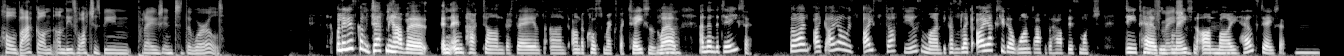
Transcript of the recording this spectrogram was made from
hold back on on these watches being put out into the world. Well, it is going to definitely have a an impact on their sales and on the customer expectations as yeah. well, and then the data. So I like I always I stopped using mine because it's like I actually don't want Apple to have this much detailed information, information on mm. my health data. Mm.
